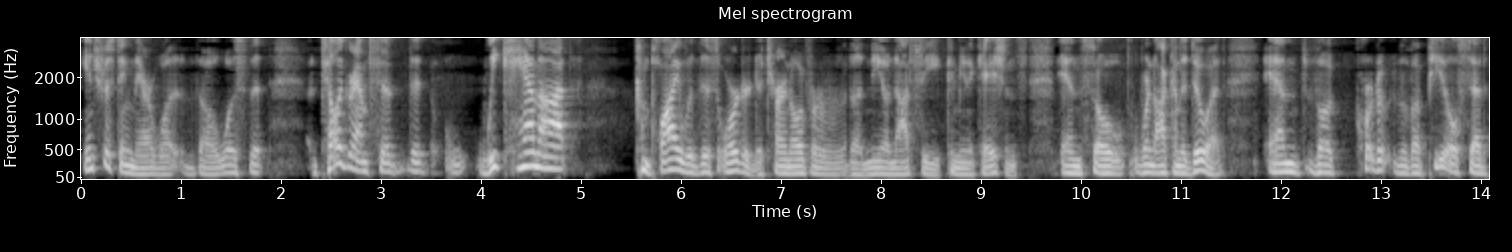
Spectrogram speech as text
interesting there was, though was that Telegram said that we cannot comply with this order to turn over the neo-Nazi communications, and so we're not going to do it. And the Court of Appeal said,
